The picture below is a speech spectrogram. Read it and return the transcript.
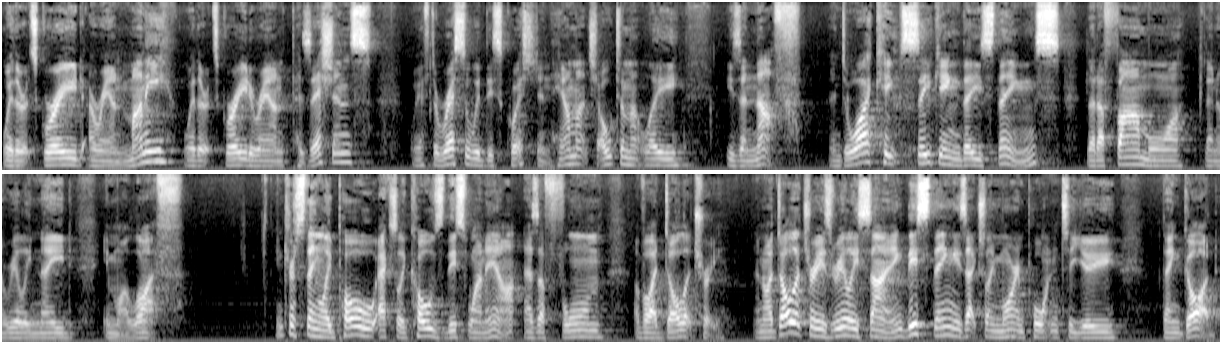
whether it's greed around money, whether it's greed around possessions, we have to wrestle with this question how much ultimately is enough? And do I keep seeking these things that are far more than I really need in my life? Interestingly, Paul actually calls this one out as a form of idolatry. And idolatry is really saying this thing is actually more important to you than God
